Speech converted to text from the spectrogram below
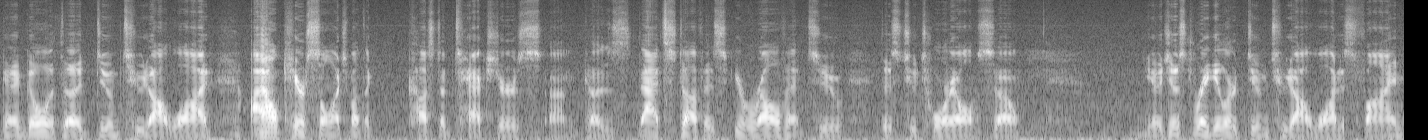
Gonna go with the Doom 2.wad. I don't care so much about the custom textures because um, that stuff is irrelevant to this tutorial. So you know just regular Doom 2.wad is fine.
